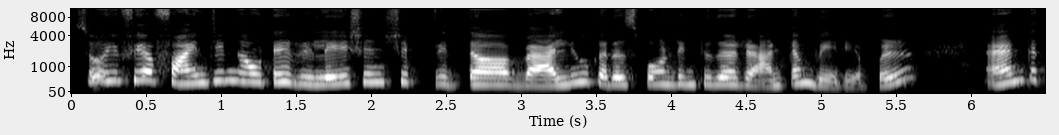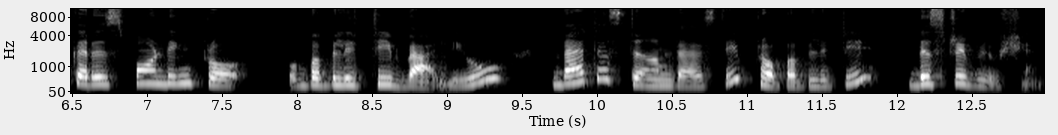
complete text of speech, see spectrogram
So, if you are finding out a relationship with the value corresponding to the random variable and the corresponding probability value that is termed as the probability distribution.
